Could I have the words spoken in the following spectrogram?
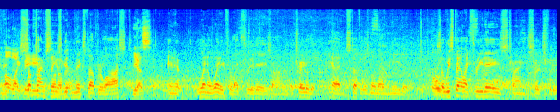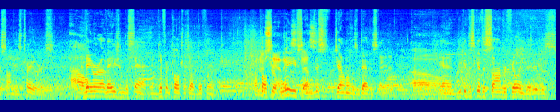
And Oh, it- like sometimes things get mixed up or lost, Yes. and it went away for like three days on a trailer that had stuff that was no longer needed. Oh. So we spent like three days trying to search for this on these trailers. How? They were of Asian descent, and different cultures have different cultural beliefs, and this gentleman was devastated. Oh. And you could just get the somber feeling that it was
